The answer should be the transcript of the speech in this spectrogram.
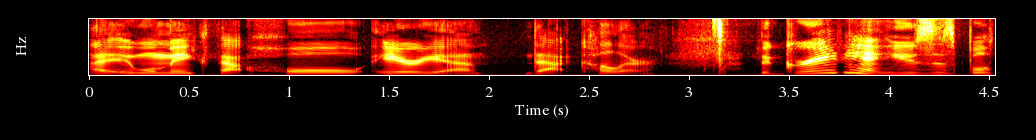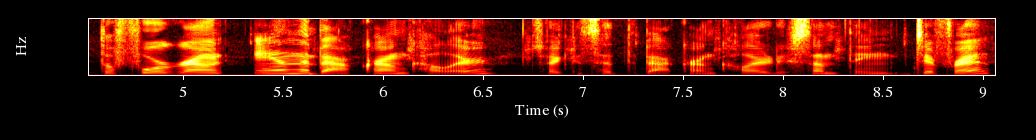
uh, it will make that whole area that color. The gradient uses both the foreground and the background color, so I can set the background color to something different.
